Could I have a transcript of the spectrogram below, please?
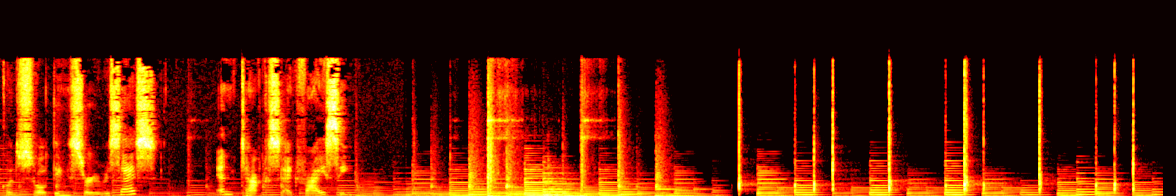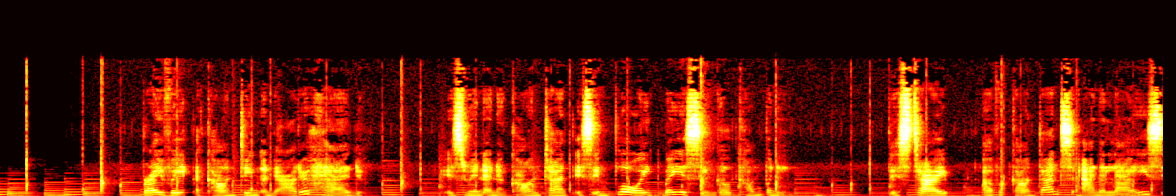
consulting services, and tax advising. Private accounting, on the other hand, is when an accountant is employed by a single company. This type of accountants analyze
